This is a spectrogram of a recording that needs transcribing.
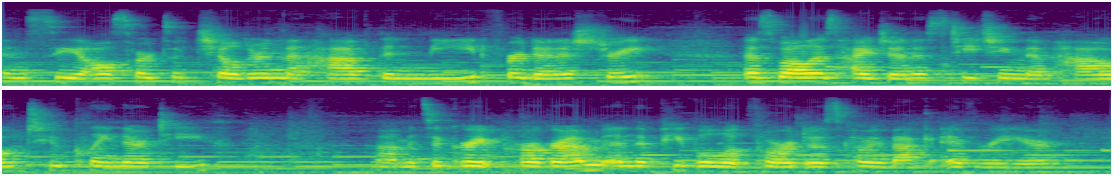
and see all sorts of children that have the need for dentistry, as well as hygienists teaching them how to clean their teeth. Um, it's a great program and the people look forward to us coming back every year.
